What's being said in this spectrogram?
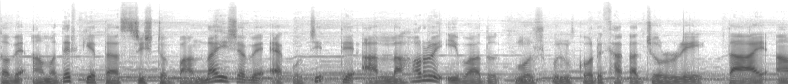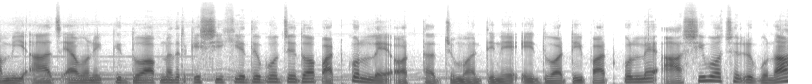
তবে আমাদেরকে তার সৃষ্ট বান্দা হিসেবে একচিত্তে আল্লাহরও ইবাদত মশগুল করে থাকা জরুরি। তাই আমি আজ এমন একটি দোয়া আপনাদেরকে শিখিয়ে দেব যে দোয়া পাঠ করলে, অর্থাৎ জুমার দিনে এই দোয়াটি পাঠ করলে আশি বছরের গুনাহ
